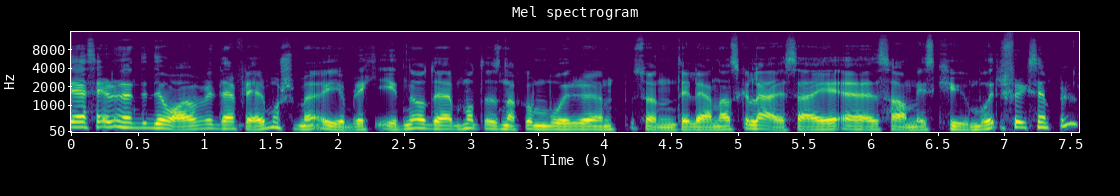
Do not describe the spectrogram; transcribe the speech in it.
jeg ser det. Det, var, det er flere morsomme øyeblikk i den, og det er på en måte snakk om hvor eh, sønnen til Lena skal lære seg eh, samisk humor, eksempel.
